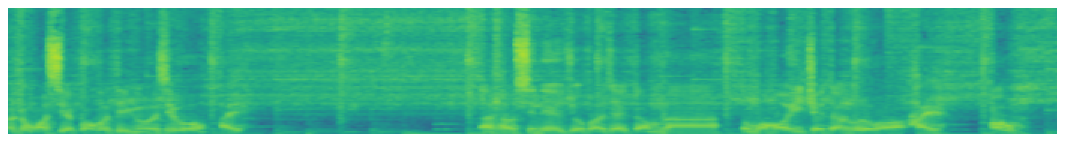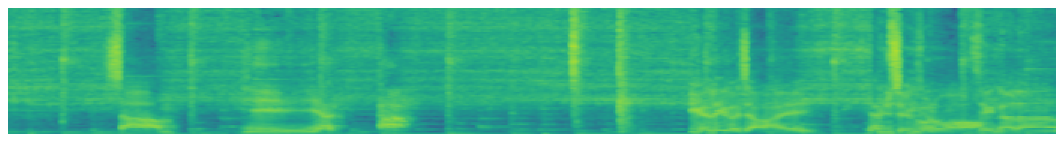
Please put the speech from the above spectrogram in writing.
咁我试下搏个电喎，师傅。系嗱，头先你嘅做法就系咁啦。咁我可以着灯噶咯。系好三。二一拍，而家呢个就系完成噶咯，完成啦。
